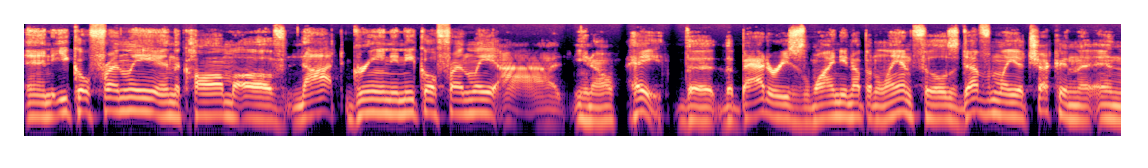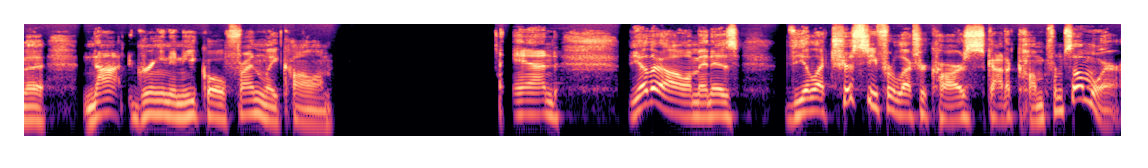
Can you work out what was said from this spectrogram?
and eco-friendly in the column of not green and eco-friendly uh, you know hey the the batteries winding up in landfill is definitely a check in the in the not green and eco-friendly column and the other element is the electricity for electric cars has got to come from somewhere.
